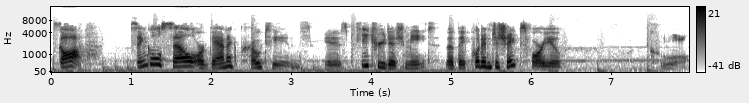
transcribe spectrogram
SCOP. Single cell organic proteins. It is petri dish meat that they put into shapes for you. Cool.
